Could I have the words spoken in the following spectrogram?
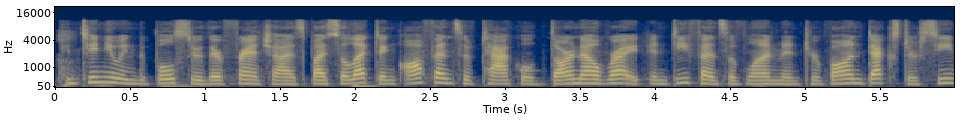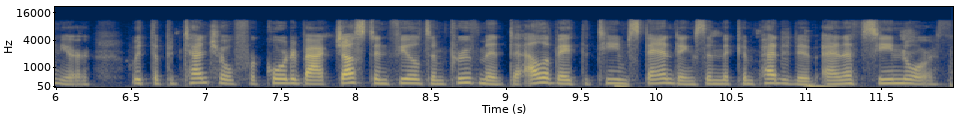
continuing to bolster their franchise by selecting offensive tackle Darnell Wright and defensive lineman Gervon Dexter Sr., with the potential for quarterback Justin Fields' improvement to elevate the team's standings in the competitive NFC North.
